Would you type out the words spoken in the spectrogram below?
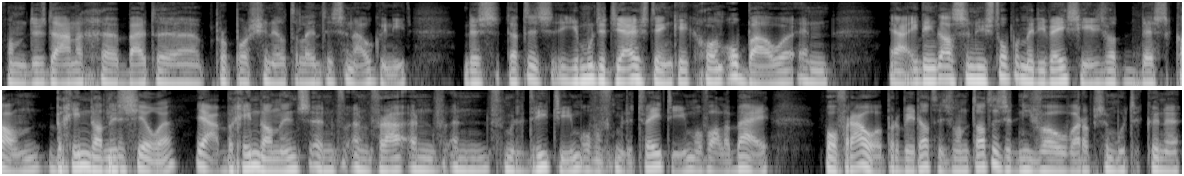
van dusdanig eh, buiten proportioneel talent is ze nou ook weer niet. Dus dat is, je moet het juist denk ik gewoon opbouwen en ja, ik denk dat als ze nu stoppen met die W-series, wat best kan, begin dan eens Financieel, hè? ja, begin dan eens een, een, een, een Formule 3 team of een Formule 2 team of allebei. Voor vrouwen, probeer dat eens. Want dat is het niveau waarop ze moeten kunnen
